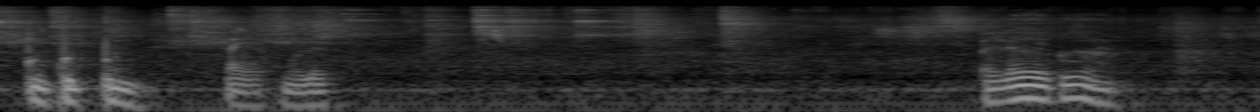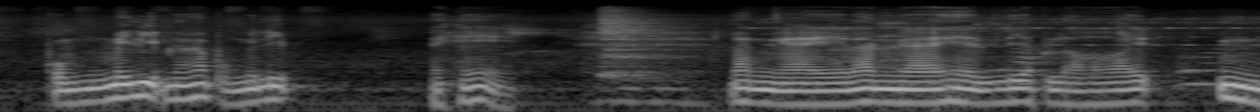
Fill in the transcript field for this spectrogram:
ำปึ้งปึ้งปึ้งแตกหมดเลย ไปเลยเพื่อนผมไม่รีบนะครับผมไม่รีบเฮ้นั่นไง นั่นไงเรียบร้อย อืม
